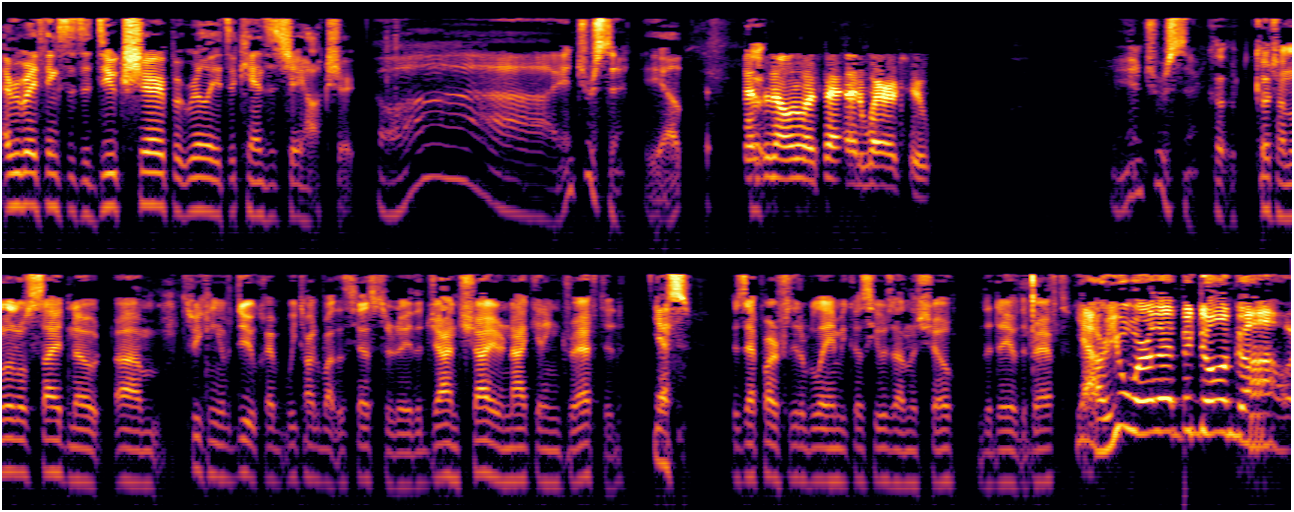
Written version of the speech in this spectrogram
everybody thinks it's a Duke shirt, but really it's a Kansas Jayhawk shirt. Ah, interesting. Yep. As an Illinois fan, I'd wear it too. Interesting. Co- Coach, on a little side note, um, speaking of Duke, I, we talked about this yesterday. The Jon Scheyer not getting drafted. Yes. Is that partially to blame because he was on the show the day of the draft? Yeah, are you aware of that, big dog? Uh,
